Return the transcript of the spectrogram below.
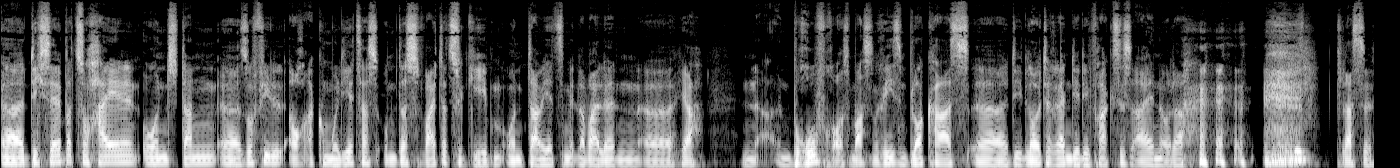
äh, dich selber zu heilen und dann äh, so viel auch akkumuliert hast, um das weiterzugeben und da jetzt mittlerweile ein, äh, ja, ein, ein Beruf rausmachst, einen riesen Blog hast, äh, die Leute rennen dir die Praxis ein oder Klasse,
